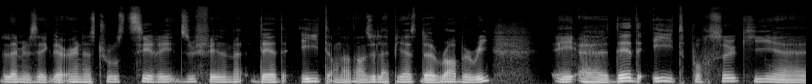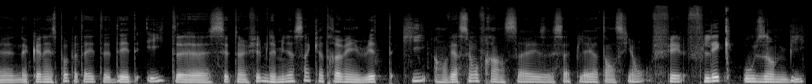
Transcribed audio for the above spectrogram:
la musique de Ernest Rose tirée du film Dead Eat. On a entendu la pièce de Robbery. Et euh, Dead Eat, pour ceux qui euh, ne connaissent pas peut-être Dead Eat, euh, c'est un film de 1988 qui, en version française, s'appelait, attention, Flick ou Zombie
